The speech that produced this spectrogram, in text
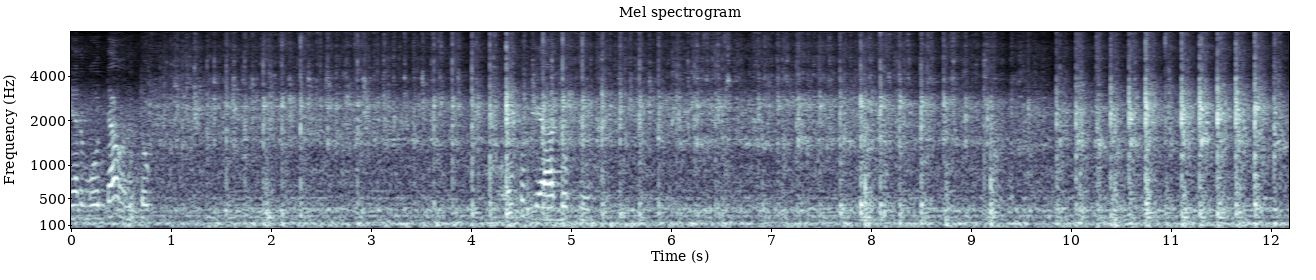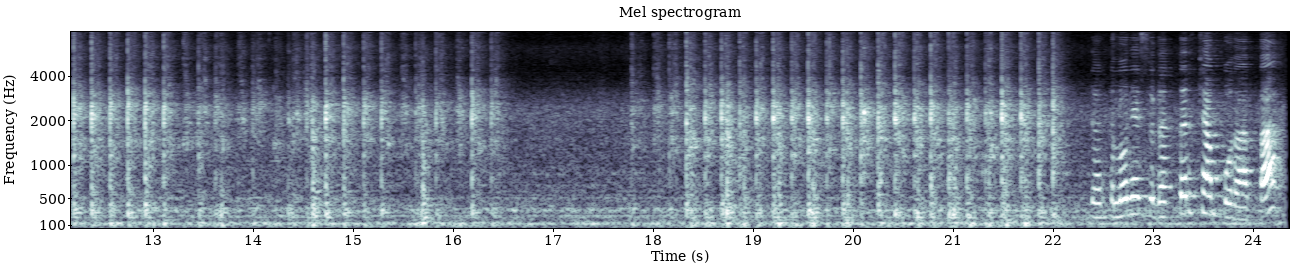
biar mudah untuk untuk diaduk nih dan telurnya sudah tercampur rata.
